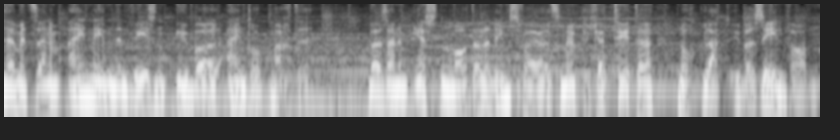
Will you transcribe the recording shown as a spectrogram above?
der mit seinem einnehmenden Wesen überall Eindruck machte. Bei seinem ersten Mord allerdings war er als möglicher Täter noch glatt übersehen worden.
